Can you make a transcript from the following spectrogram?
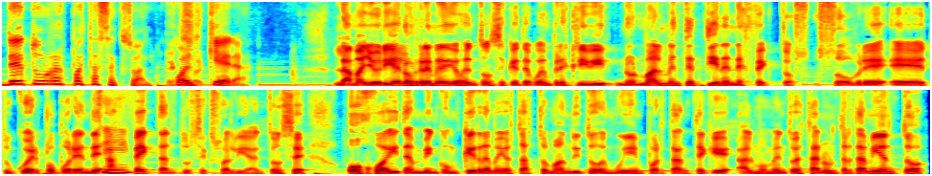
de tu respuesta sexual, cualquiera. La mayoría de los remedios entonces que te pueden prescribir normalmente tienen efectos sobre eh, tu cuerpo, por ende Sí. afectan tu sexualidad. Entonces, ojo ahí también con qué remedio estás tomando y todo. Es muy importante que al momento de estar en un tratamiento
